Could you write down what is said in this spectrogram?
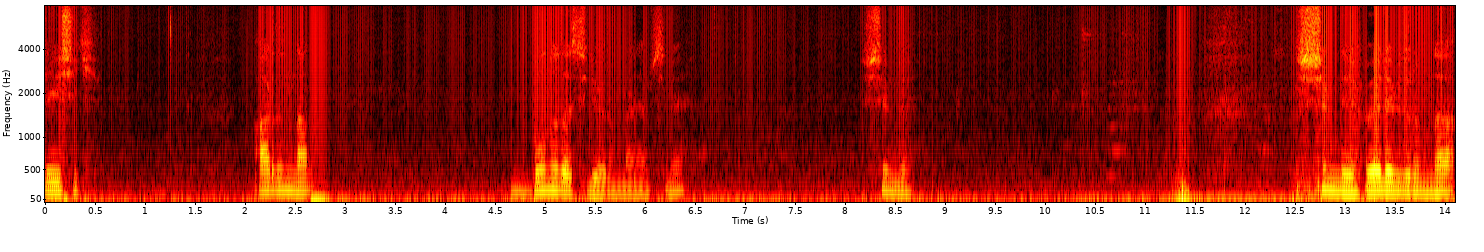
değişik. Ardından bunu da siliyorum ben hepsini. Şimdi Şimdi böyle bir durumda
